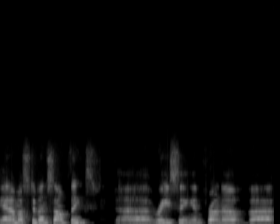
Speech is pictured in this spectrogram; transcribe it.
Yeah, it must have been something uh, racing in front of uh,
